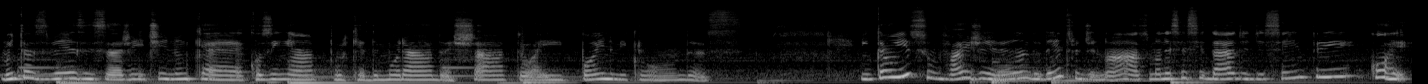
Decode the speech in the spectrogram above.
Muitas vezes a gente não quer cozinhar porque é demorado, é chato, aí põe no micro-ondas. Então isso vai gerando dentro de nós uma necessidade de sempre correr,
